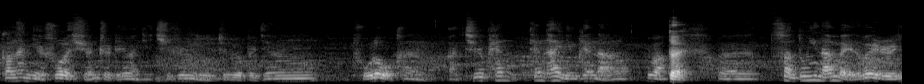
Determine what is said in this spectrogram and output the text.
刚才你也说了选址这个问题，其实你这个北京除了我看啊，其实偏天坛已经偏南了，是吧？。对嗯、算东西南北的位置，一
